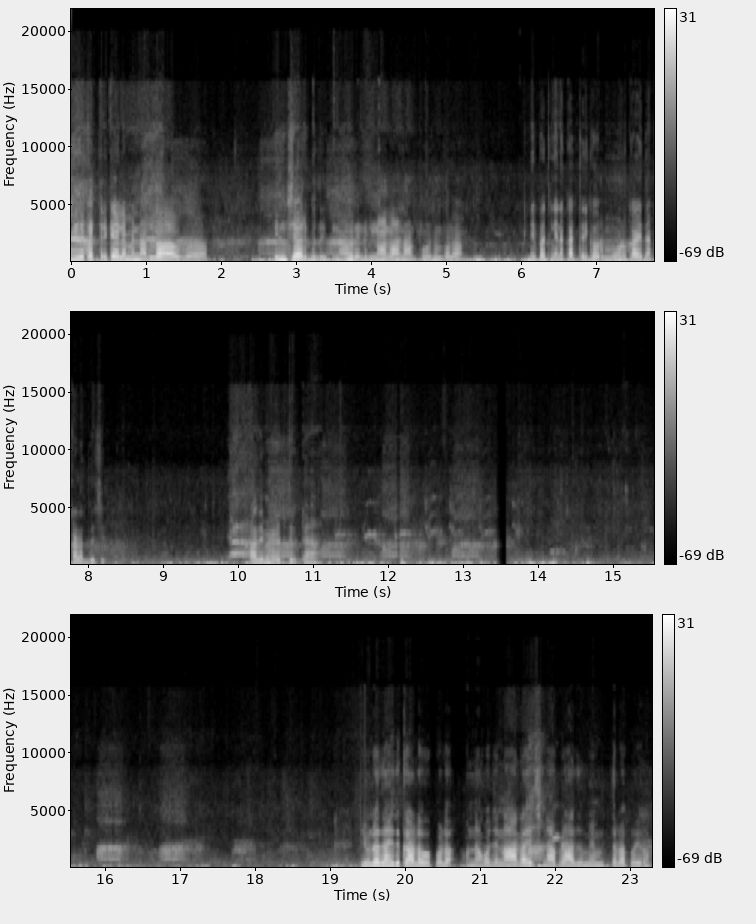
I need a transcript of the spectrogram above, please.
மீது கத்திரிக்காய் எல்லாமே நல்லா பிஞ்சாக இருக்குது. இன்னும் ஒரு ரெண்டு மூணு நாள் ஆனால் போதும் போல். இது பார்த்திங்கன்னா கத்திரிக்காய் ஒரு மூணு காய் தான் கடந்துச்சு அதையுமே எடுத்துக்கிட்டேன். இவ்வளோ தான் இதுக்கு அளவு போல். இன்னும் கொஞ்சம் நாள் ஆயிடுச்சுன்னா அப்புறம் அதுவுமே முத்தலாக போயிடும்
